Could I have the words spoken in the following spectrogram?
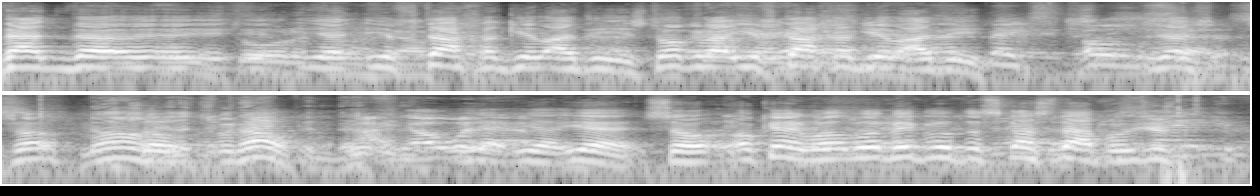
That the His daughter uh, yeah, comes Yiftach first. Hagil Adi. He's talking about Yiftach Hagil Adi. That makes total Yes, sense. So, No, so, that's what no. happened. That's I know what Yeah, happened. yeah, yeah. So, okay, well, well, maybe we'll discuss that. But we just, If you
